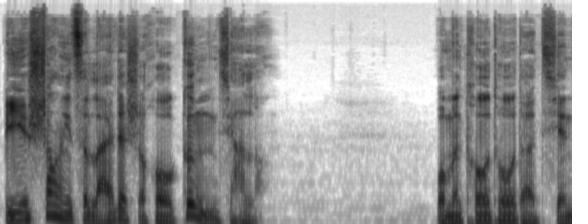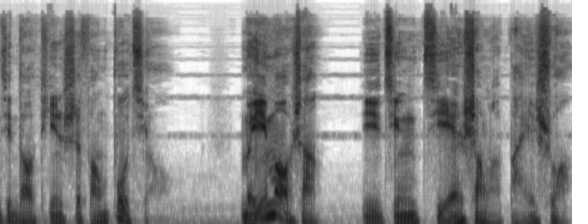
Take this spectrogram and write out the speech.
比上一次来的时候更加冷。我们偷偷的前进到停尸房不久，眉毛上已经结上了白霜。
